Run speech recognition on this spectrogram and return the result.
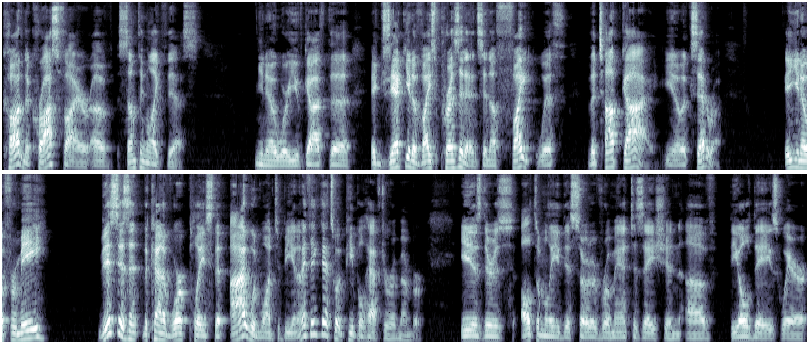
caught in the crossfire of something like this. you know, where you've got the executive vice presidents in a fight with the top guy, you know, etc. You know, for me, this isn't the kind of workplace that I would want to be in. And I think that's what people have to remember is there's ultimately this sort of romanticization of the old days where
